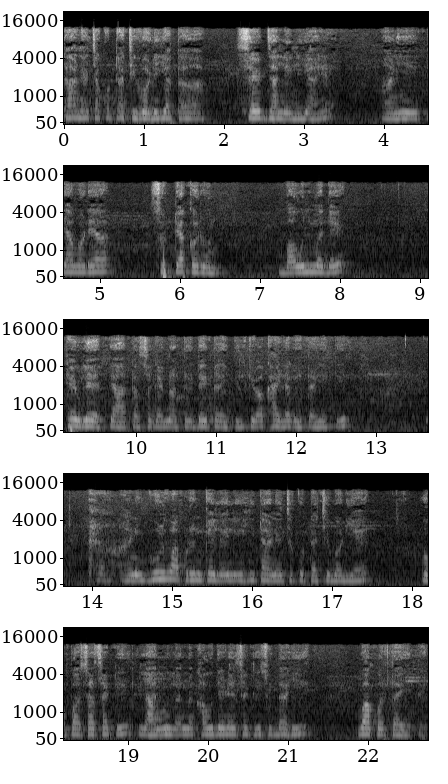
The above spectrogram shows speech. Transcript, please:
दाण्याच्या कुटाची वडी आता सेट झालेली आहे. आणि त्या वड्या सुट्ट्या करून बाऊलमध्ये ठेवले आहेत. त्या आता सगळ्यांना ते देता येतील किंवा खायला घेता येतील. आणि गूळ वापरून केलेली ही दाण्याच्या कुटाची वडी आहे. उपवासासाठी लहान मुलांना खाऊ देण्यासाठी सुद्धा ही वापरता येते.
